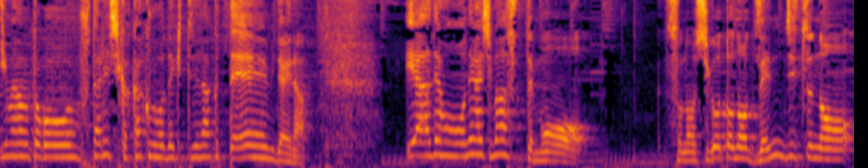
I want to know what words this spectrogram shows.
今のところ2人しか確保できてなくて、みたいな。いや、でもお願いしますってもう、その仕事の前日の、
